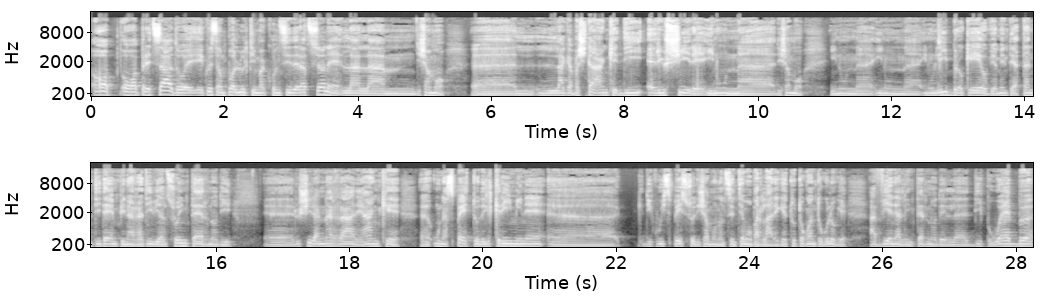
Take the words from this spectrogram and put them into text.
ho, ho, apprezzato, e questa è un po' l'ultima considerazione, la, la, diciamo, eh, la capacità anche di riuscire in un, diciamo, in un, in un, in un libro che ovviamente ha tanti tempi narrativi al suo interno di eh, riuscire a narrare anche eh, un aspetto del crimine eh, di cui spesso diciamo non sentiamo parlare, che è tutto quanto quello che avviene all'interno del deep web,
